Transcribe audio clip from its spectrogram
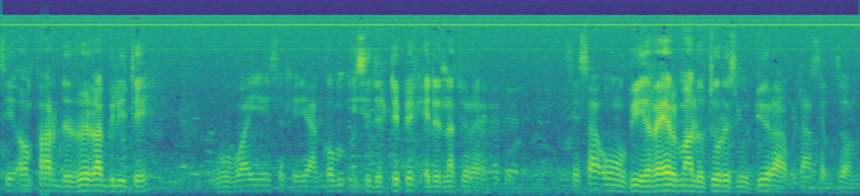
si on parle de ruralité, vous voyez ce qu'il y a comme ici de typique et de naturel. C'est ça où on vit réellement le tourisme durable dans cette zone.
